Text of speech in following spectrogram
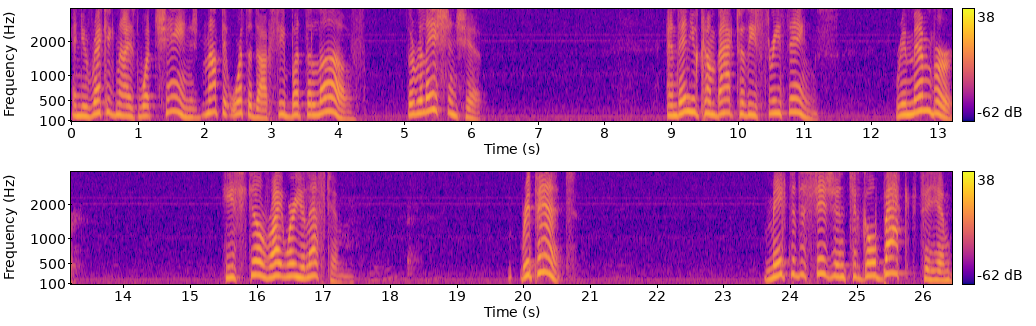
and you recognized what changed not the orthodoxy, but the love, the relationship. And then you come back to these three things. Remember, he's still right where you left him. Repent. Make the decision to go back to him,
